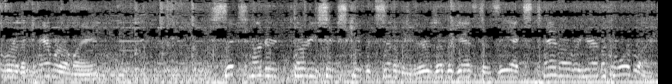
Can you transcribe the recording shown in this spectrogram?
Over the camera lane. 636 cubic centimeters up against a ZX10 over here in the Ford lane.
